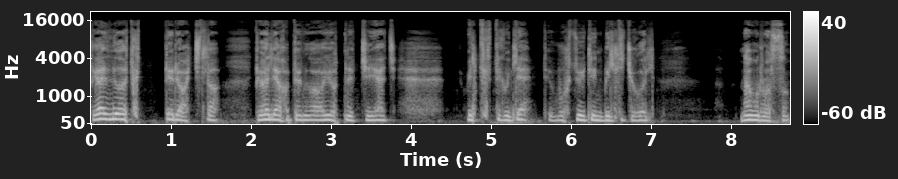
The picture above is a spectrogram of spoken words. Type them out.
Тэгээд нөгөө дээр очлоо. Тэгэл яг хөтэ нөгөө оюутны чи яаж бэлтгэдэг вүлээ. Тэг бүх зүйлийг бэлдэж өгөөл намар болсон.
